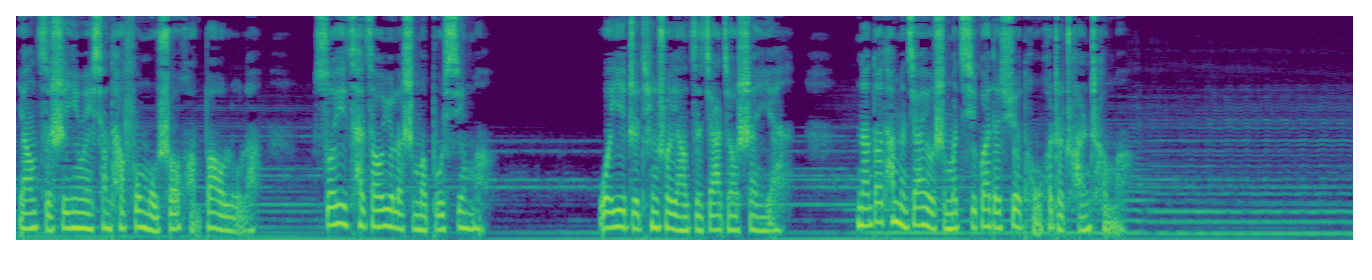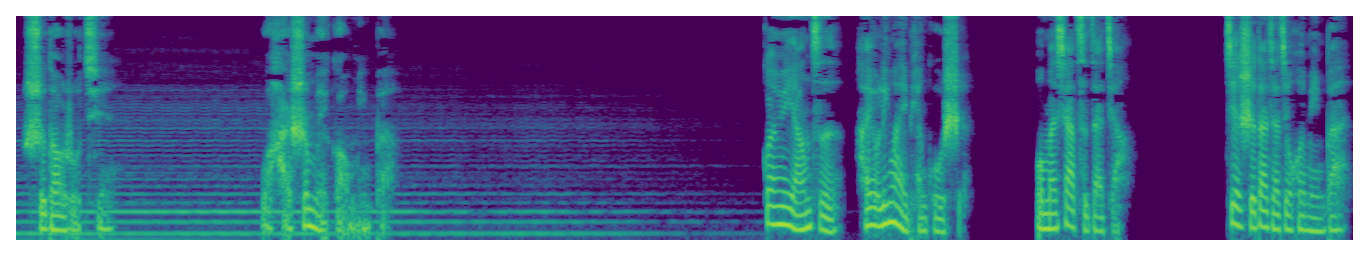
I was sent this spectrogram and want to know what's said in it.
杨子是因为向他父母说谎暴露了，所以才遭遇了什么不幸吗？我一直听说杨子家教甚严，难道他们家有什么奇怪的血统或者传承吗？事到如今，我还是没搞明白。关于杨子，还有另外一篇故事，我们下次再讲。届时大家就会明白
